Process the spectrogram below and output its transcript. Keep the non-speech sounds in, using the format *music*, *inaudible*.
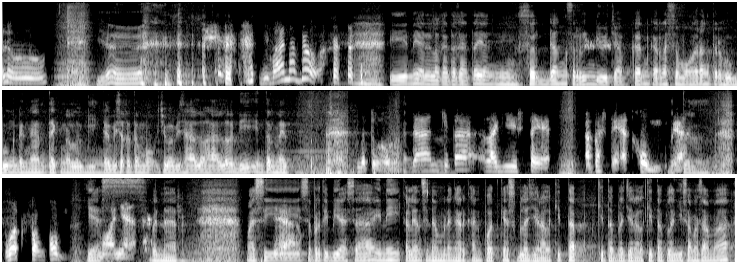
Halo. Ya, *laughs* Di mana, Bro? ini adalah kata-kata yang sedang sering diucapkan karena semua orang terhubung dengan teknologi. Nggak bisa ketemu, cuma bisa halo-halo di internet. Betul. Dan kita lagi stay apa stay at home ya. Betul. Work from home Yes, semuanya. benar. Masih Ya. seperti biasa, ini kalian sedang mendengarkan podcast Belajar Alkitab. Kita belajar Alkitab lagi sama-sama.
